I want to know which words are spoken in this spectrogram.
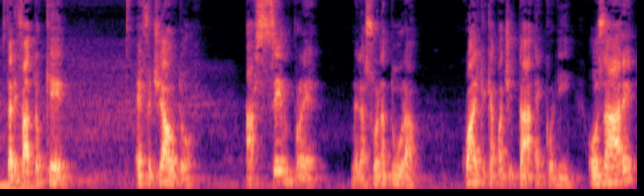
Sta di fatto che FC Auto ha sempre nella sua natura qualche capacità ecco, di osare,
